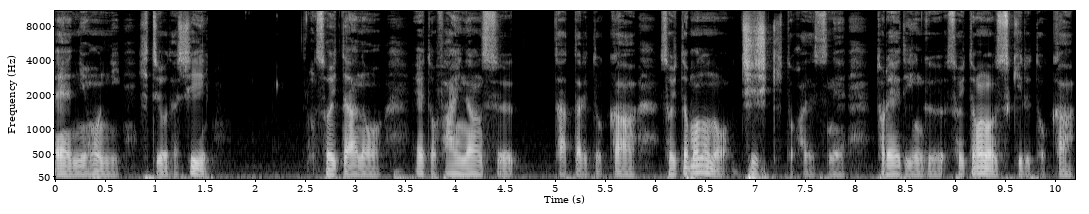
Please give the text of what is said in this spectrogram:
えー、日本に必要だし、そういったあの、えっ、ー、と、ファイナンスだったりとか、そういったものの知識とかですね、トレーディング、そういったもののスキルとか、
